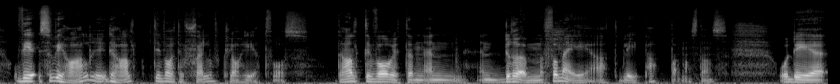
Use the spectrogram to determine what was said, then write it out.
Och vi, så vi har aldrig, det har alltid varit en självklarhet för oss. Det har alltid varit en, en, en dröm för mig att bli pappa någonstans. Och det,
